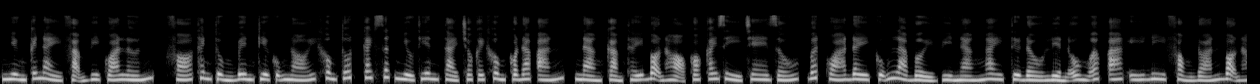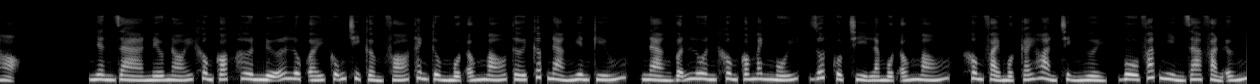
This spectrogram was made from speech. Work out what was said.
nhưng cái này phạm vi quá lớn, Phó Thanh Tùng bên kia cũng nói không tốt cách rất nhiều thiên tài cho cái không có đáp án, nàng cảm thấy bọn họ có cái gì che giấu, bất quá đây cũng là bởi vì nàng ngay từ đầu liền ôm ấp ác ý đi phỏng đoán bọn họ. Nhân ra nếu nói không có hơn nữa lúc ấy cũng chỉ cầm Phó Thanh Tùng một ống máu tới cấp nàng nghiên cứu, nàng vẫn luôn không có manh mối, rốt cuộc chỉ là một ống máu, không phải một cái hoàn chỉnh người, vô pháp nhìn ra phản ứng,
